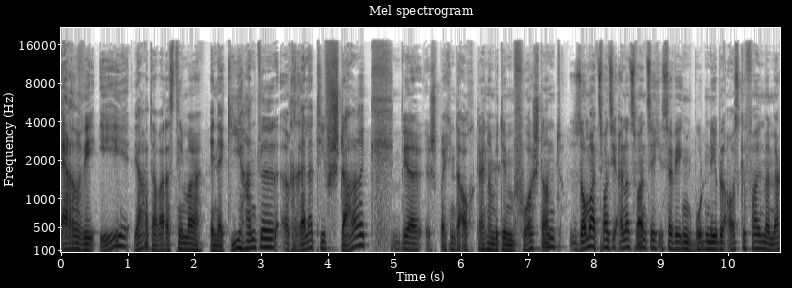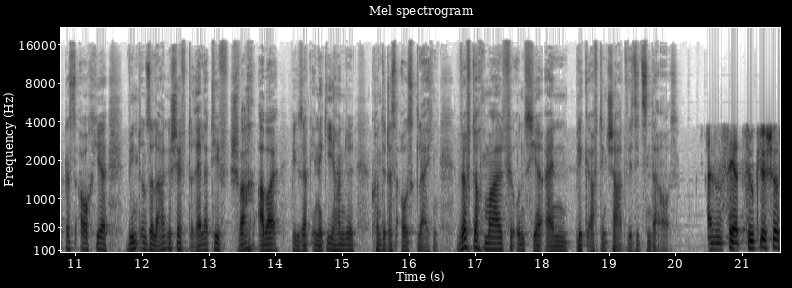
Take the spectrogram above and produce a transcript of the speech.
RWE, ja, da war das Thema Energiehandel relativ stark. Wir sprechen da auch gleich noch mit dem Vorstand. Sommer 2021 ist ja wegen Bodennebel ausgefallen. Man merkt das auch hier, Wind- und Solargeschäft relativ schwach, aber wie gesagt, Energiehandel konnte das ausgleichen. Wirf doch mal für uns hier einen Blick auf den Chart. Wie sieht's denn da aus? Also sehr zyklisches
